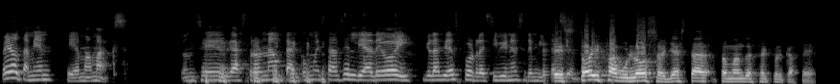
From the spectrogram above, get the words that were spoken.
pero también se llama Max. Entonces, Gastronauta, ¿cómo estás el día de hoy? Gracias por recibir nuestra invitación. Estoy fabuloso, ya está tomando efecto el café.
